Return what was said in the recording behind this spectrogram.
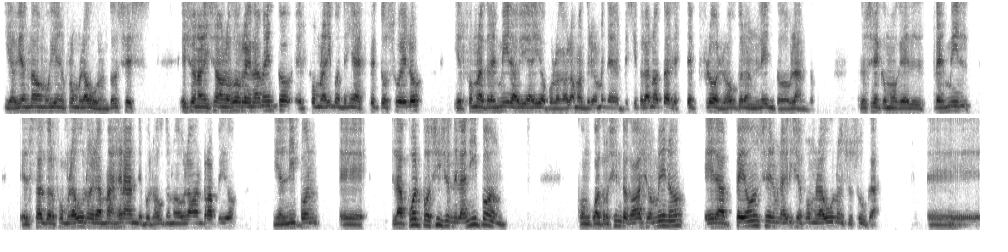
y había andado muy bien en Fórmula 1. Entonces, ellos analizaron los dos reglamentos, el Fórmula Nippon tenía efecto suelo y el Fórmula 3000 había ido, por lo que hablamos anteriormente en el principio de la nota, el step floor, los autos eran lentos doblando. Entonces, como que el 3000, el salto del Fórmula 1 era más grande porque los autos no doblaban rápido y el Nippon eh, la pole position de la Nippon, con 400 caballos menos, era P11 en una grilla de Fórmula 1 en Suzuka. Eh,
